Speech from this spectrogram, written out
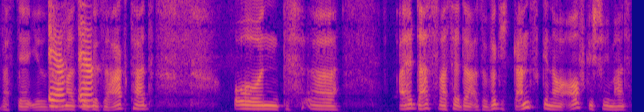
was der ihr damals ja, so gesagt hat. Und äh, all das, was er da also wirklich ganz genau aufgeschrieben hat,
